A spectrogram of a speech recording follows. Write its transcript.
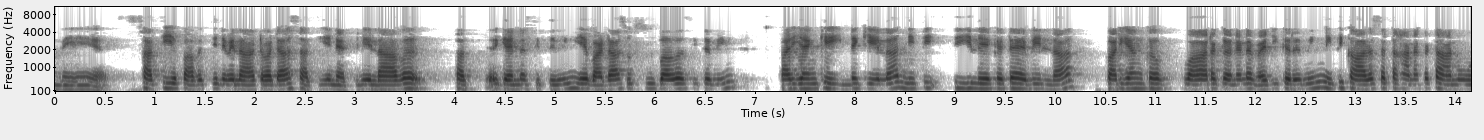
මේ සතිය පවතින වෙලාවට වඩා සතිය නැති වෙලාව ගැන සිතමින් ඒ වඩා සුසු බව සිතමින් පරියංකේ ඉන්න කියලා නිති සීලයකට ඇවිල්ලා පරියංක වාර ගණන වැඩි කරමින් නිති කාලසටහනකට අනුව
